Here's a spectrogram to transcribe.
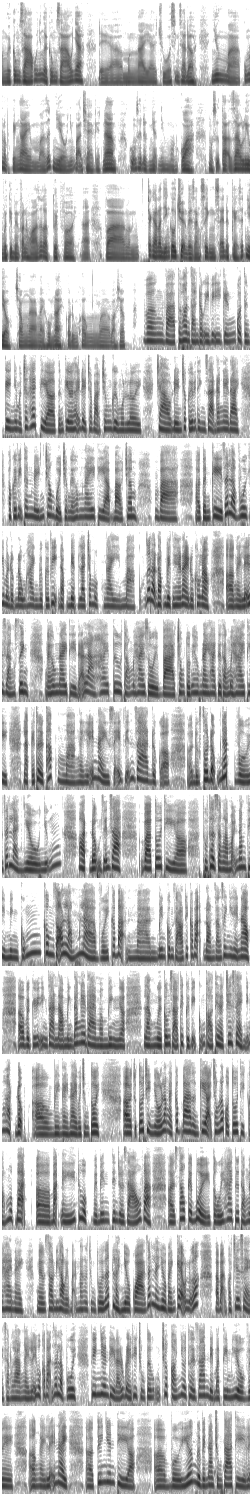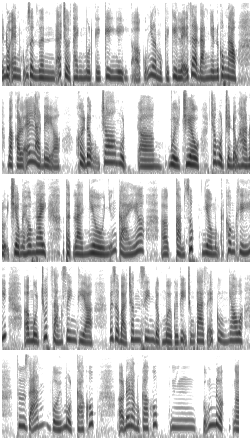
người công giáo của những người công giáo nha, để mừng ngày Chúa sinh ra đời. Nhưng mà cũng là một cái ngày mà rất nhiều những bạn trẻ Việt Nam cũng sẽ được nhận những món quà, một sự tạ giao lưu với tim văn hóa rất là tuyệt vời Đấy. và chắc chắn là những câu chuyện về Giáng sinh sẽ được kể rất nhiều trong à, ngày hôm nay, có đúng không à, Bảo châu Vâng và tôi hoàn toàn đồng ý với ý kiến của Tuấn Kỳ. Nhưng mà trước hết thì uh, Tuấn Kỳ ơi hãy để cho Bảo Trâm gửi một lời chào đến cho quý vị thính giả đang nghe đài. Và quý vị thân mến trong buổi chiều ngày hôm nay thì uh, Bảo Trâm và uh, Tuấn Kỳ rất là vui khi mà được đồng hành với quý vị đặc biệt là trong một ngày mà cũng rất là đặc biệt như thế này được không nào? Uh, ngày lễ Giáng sinh. Ngày hôm nay thì đã là 24 tháng 12 rồi. Và trong tối ngày hôm nay 24 tháng 12 thì là cái thời khắc mà ngày lễ này sẽ diễn ra được uh, được sôi động nhất với rất là nhiều những hoạt động diễn ra. Và và tôi thì uh, thú thật rằng là mọi năm thì mình cũng không rõ lắm là với các bạn mà bên công giáo thì các bạn đón giáng sinh như thế nào. Uh, với quý vị thính giả nào mình đang nghe đài mà mình uh, là người công giáo thì quý vị cũng có thể là chia sẻ những hoạt động uh, về ngày này với chúng tôi. Uh, chúng tôi chỉ nhớ là ngày cấp 3 tuần kia trong lớp của tôi thì có một bạn uh, bạn ấy thuộc về bên Thiên Chúa giáo và uh, sau cái buổi tối 24 tháng 12 này, ngày hôm sau đi học thì bạn mang cho chúng tôi rất là nhiều quà, rất là nhiều bánh kẹo nữa và bạn có chia sẻ rằng là ngày lễ của các bạn rất là vui. Tuy nhiên thì là lúc đấy thì chúng tôi cũng chưa có nhiều thời gian để mà tìm hiểu về uh, ngày lễ này. Uh, tuy nhiên thì uh, uh, với người Việt Nam chúng ta thì lễ Noel cũng dần dần đã trở thành một cái kỳ nghỉ uh, cũng như là một cái kỳ lễ rất là đáng nhớ nữa không nào? Và có lẽ là để uh, khởi động cho một à, buổi chiều cho một chuyển động Hà Nội chiều ngày hôm nay. Thật là nhiều những cái à, cảm xúc nhiều một cái không khí à, một chút Giáng sinh thì à, bây giờ Bảo Trâm xin được mời quý vị chúng ta sẽ cùng nhau thư giãn với một ca khúc. Ở đây là một ca khúc cũng được uh,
